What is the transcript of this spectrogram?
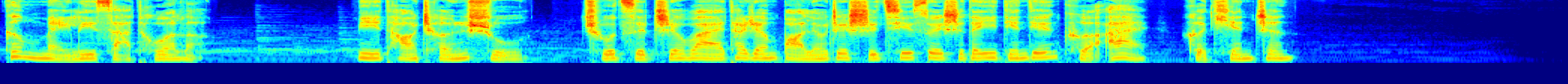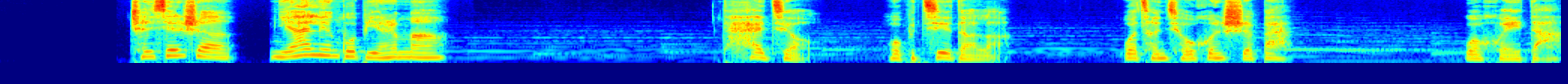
更美丽洒脱了，蜜桃成熟。除此之外，他仍保留着十七岁时的一点点可爱和天真。陈先生，你暗恋过别人吗？太久，我不记得了。我曾求婚失败。我回答：“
